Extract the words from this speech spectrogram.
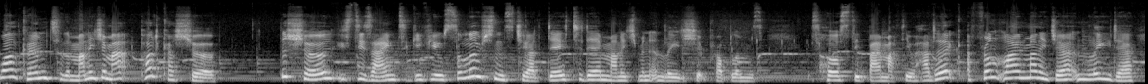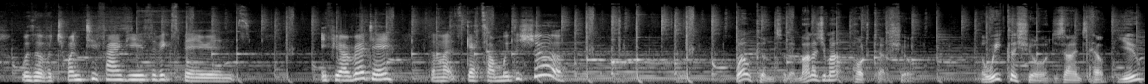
Welcome to the Manager Matt podcast show. The show is designed to give you solutions to your day to day management and leadership problems. It's hosted by Matthew Haddock, a frontline manager and leader with over 25 years of experience. If you're ready, then let's get on with the show. Welcome to the Manager Matt podcast show, a weekly show designed to help you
